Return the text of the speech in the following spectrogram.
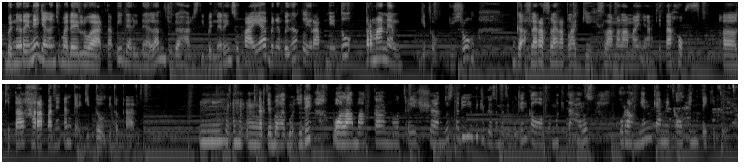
benerinnya jangan cuma dari luar tapi dari dalam juga harus dibenerin supaya bener-bener clear upnya itu permanen gitu. Justru nggak flare up flare up lagi selama lamanya kita hope uh, kita harapannya kan kayak gitu gitu kan Hmm, ngerti banget bu. Jadi pola makan, nutrition. Terus tadi ibu juga sempat sebutin kalau sama kita harus kurangin chemical intake gitu ya.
